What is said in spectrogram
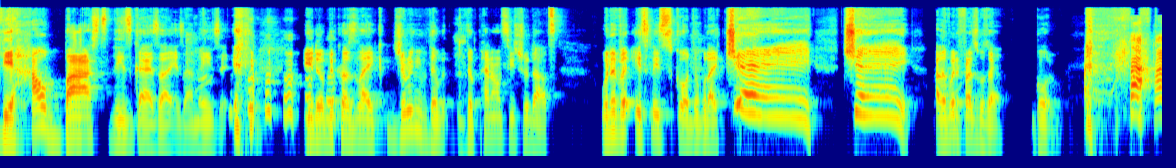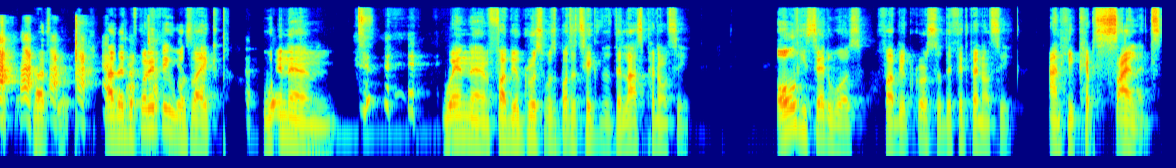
the how vast these guys are is amazing. you know, because like during the the penalty shootouts, whenever Italy scored, they were like Che, Che, and then when France was like goal. And then the funny thing was like when um when um, Fabio Grosso was about to take the, the last penalty, all he said was Fabio Grosso, the fifth penalty, and he kept silent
